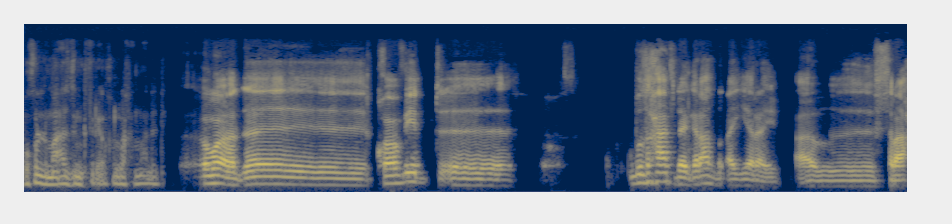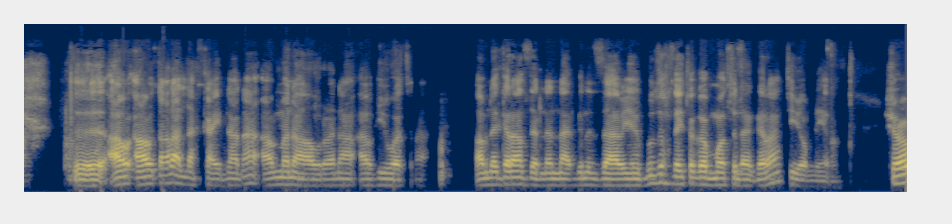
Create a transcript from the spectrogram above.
ብኩሉ መኣዝን ክትሪኦ ከለካ ማለት እዩ ዋ ኮቪድ ብዙሓት ነገራት ዝቀየረ እዩ ኣብ ስራሕ ኣብ ጠቅላላ ካይናና ኣብ መነባብሮና ኣብ ሂወትና ኣብ ነገራት ዘለና ግንዛቤ ብዙሕ ዘይተገመቱ ነገራት እዮም ነይሮም ሽዑ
